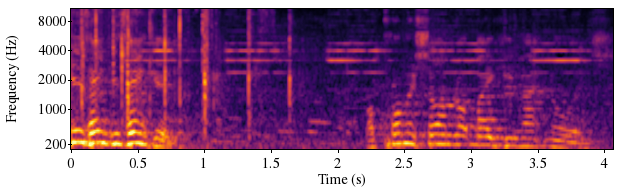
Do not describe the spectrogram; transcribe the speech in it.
you, thank you, thank you. I promise I'm not making that noise.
